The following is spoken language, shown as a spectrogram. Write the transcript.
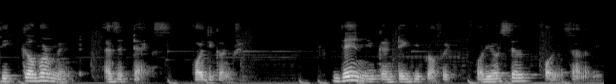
the government as a tax for the country. Then you can take the profit for yourself for your family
